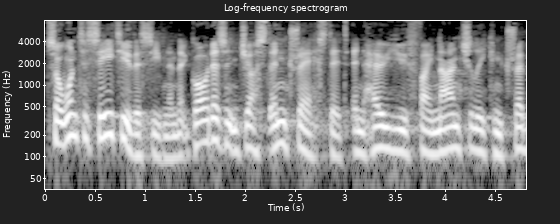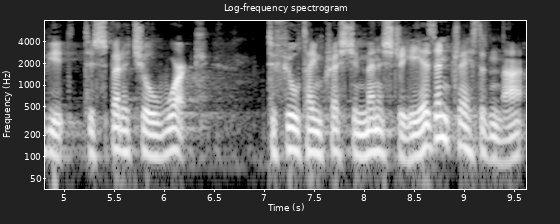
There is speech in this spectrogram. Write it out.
So I want to say to you this evening that God isn't just interested in how you financially contribute to spiritual work, to full-time Christian ministry. He is interested in that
